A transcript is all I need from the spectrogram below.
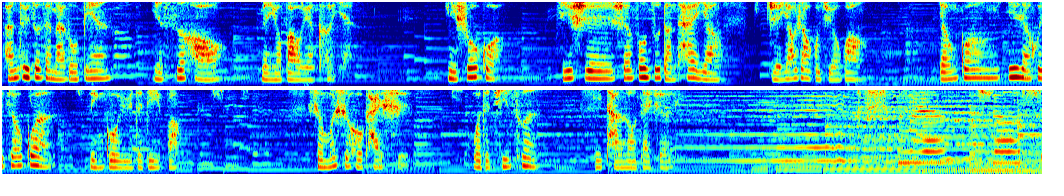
盘腿坐在马路边，也丝毫没有抱怨可言。你说过，即使山峰阻挡太阳，只要绕过绝望，阳光依然会浇灌淋过雨的地方。什么时候开始，我的七寸？已袒露在这里。自然的休息，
